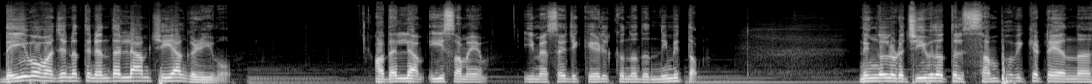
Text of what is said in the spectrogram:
ദൈവവചനത്തിന് എന്തെല്ലാം ചെയ്യാൻ കഴിയുമോ? അതെല്ലാം ഈ സമയം ഈ മെസ്സേജ് കേൾക്കുന്നത് നിമിത്തം നിങ്ങളുടെ ജീവിതത്തിൽ സംഭവിക്കട്ടെ എന്ന്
